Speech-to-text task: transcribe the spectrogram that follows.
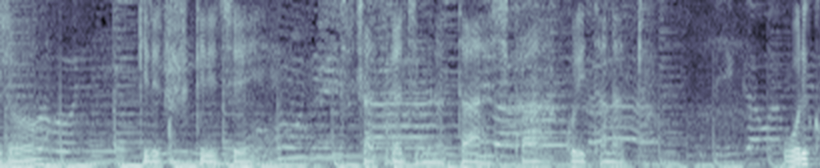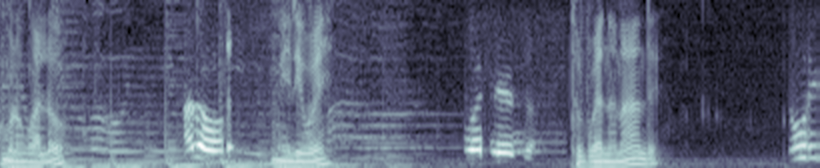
isanganiro gicushikirije tucasigaje iminota ishika kuri itandatu uri ku murongo alo Halo. mwiriwe Weteza. tuvugana nande Yuri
